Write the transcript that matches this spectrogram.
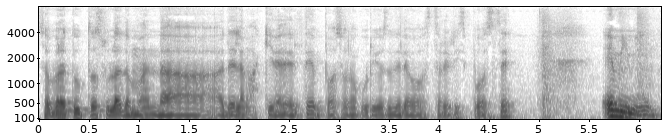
soprattutto sulla domanda della macchina del tempo, sono curioso delle vostre risposte. E Mimi.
